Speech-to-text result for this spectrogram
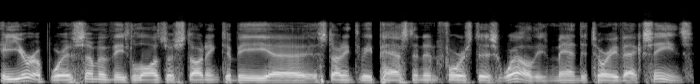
In Europe, where some of these laws are starting to be uh, starting to be passed and enforced as well, these mandatory vaccines,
